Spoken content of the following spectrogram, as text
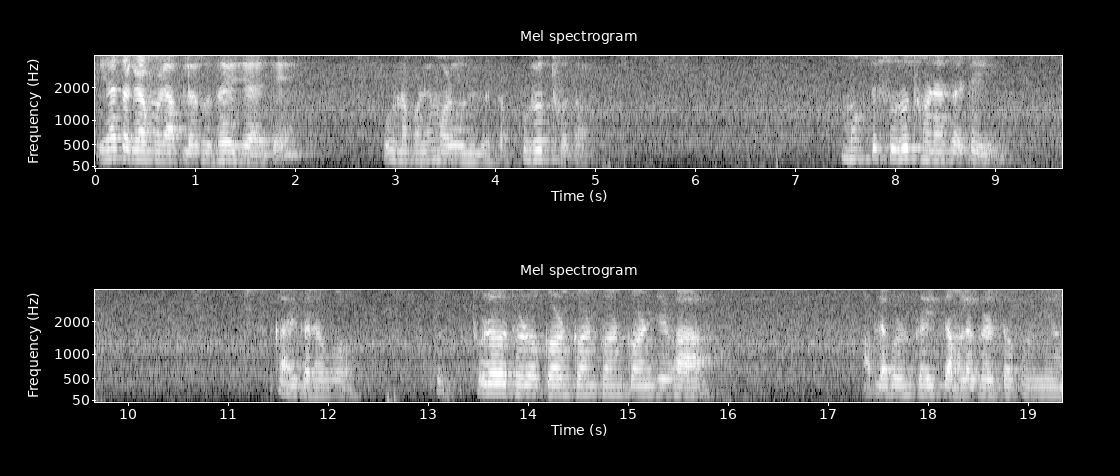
ह्या सगळ्यामुळे आपलं हृदय जे आहे ते पूर्णपणे मळून जातं कुरुत होतं. मग ते सुरुत होण्यासाठी काय करावं? तर थोडं थोडं कण कण कण कण जेव्हा आपल्याकडून काही चांगलं घडतं पुण्य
